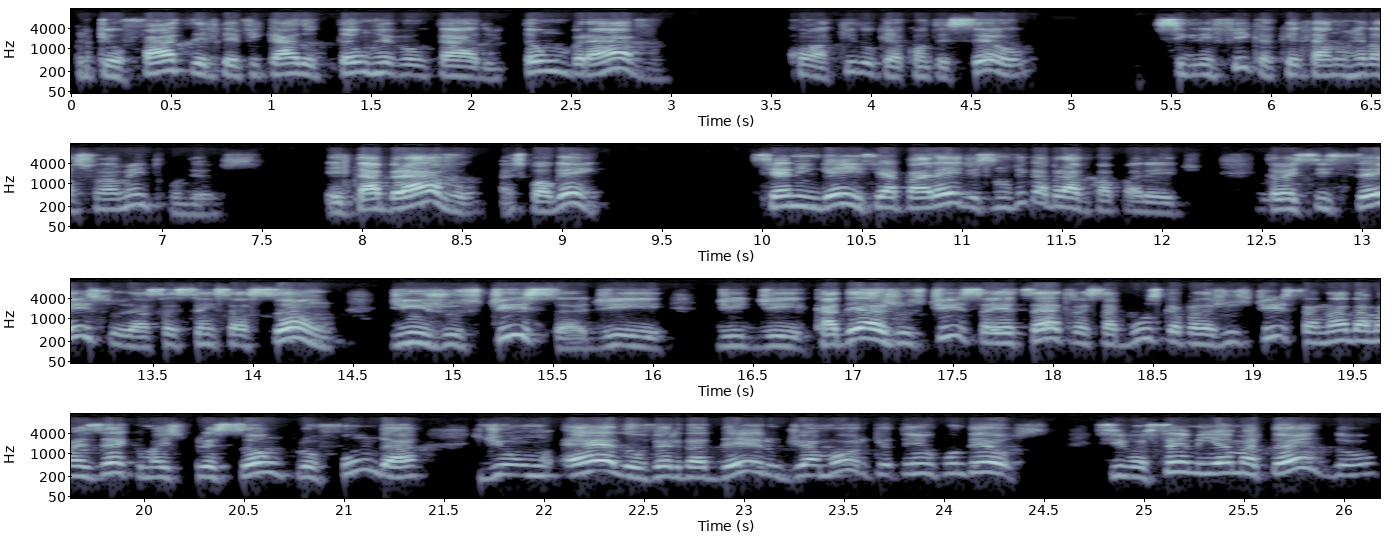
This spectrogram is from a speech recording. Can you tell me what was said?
Porque o fato de ele ter ficado tão revoltado e tão bravo com aquilo que aconteceu significa que ele está num relacionamento com Deus. Ele está bravo, mas com alguém. Se é ninguém, se é a parede, você não fica bravo com a parede. Então, esse senso, essa sensação de injustiça, de, de, de cadê a justiça etc., essa busca pela justiça, nada mais é que uma expressão profunda de um elo verdadeiro de amor que eu tenho com Deus. Se você me ama tanto,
